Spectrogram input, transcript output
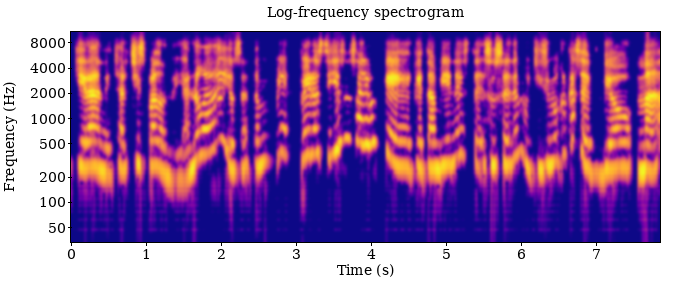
quieran echar chispa donde ya no hay, o sea, también. Pero sí, eso es algo que, que también este, sucede muchísimo. Creo que se dio más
